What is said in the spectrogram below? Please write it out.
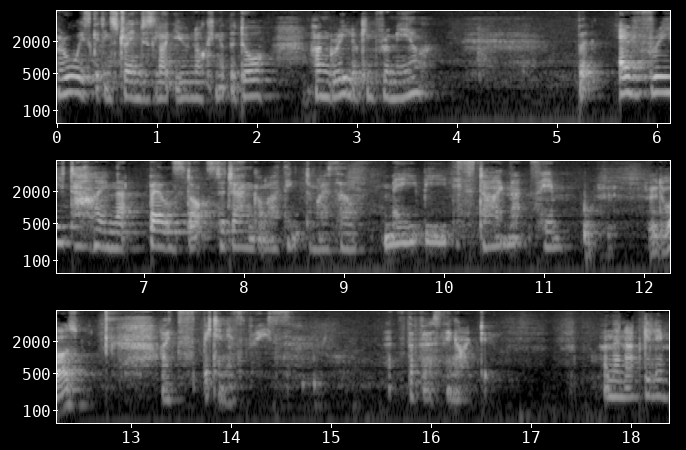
We're always getting strangers like you knocking at the door, hungry, looking for a meal. Every time that bell starts to jangle, I think to myself, maybe this time that's him. If it was. I'd spit in his face. That's the first thing I'd do. And then I'd kill him.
